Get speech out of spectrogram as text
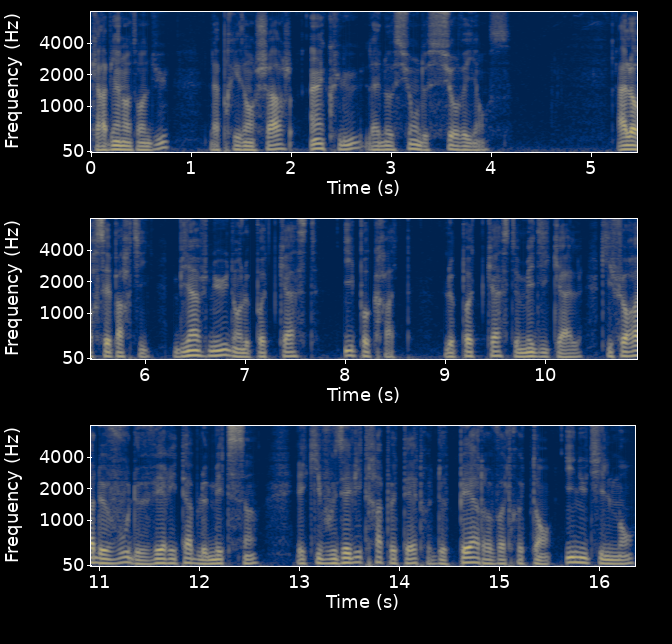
Car bien entendu, la prise en charge inclut la notion de surveillance. Alors c'est parti, bienvenue dans le podcast Hippocrate, le podcast médical qui fera de vous de véritables médecins et qui vous évitera peut-être de perdre votre temps inutilement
